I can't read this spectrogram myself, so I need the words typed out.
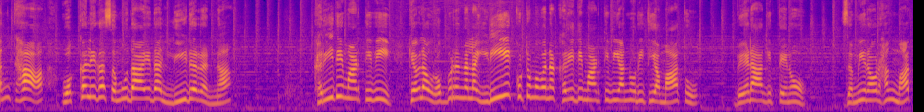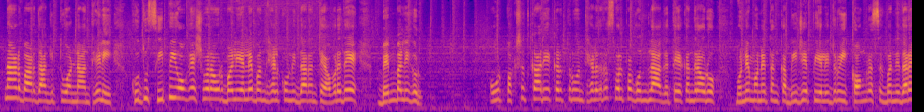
ಅಂಥ ಒಕ್ಕಲಿಗ ಸಮುದಾಯದ ಲೀಡರನ್ನು ಖರೀದಿ ಮಾಡ್ತೀವಿ, ಕೇವಲ ಅವರೊಬ್ಬರನ್ನೆಲ್ಲ, ಇಡೀ ಕುಟುಂಬವನ್ನು ಖರೀದಿ ಮಾಡ್ತೀವಿ ಅನ್ನೋ ರೀತಿಯ ಮಾತು ಬೇಡ ಆಗಿತ್ತೇನೋ? ಜಮೀರ್ ಅವ್ರು ಹಂಗೆ ಮಾತನಾಡಬಾರ್ದಾಗಿತ್ತು ಅಣ್ಣ ಅಂತ ಹೇಳಿ ಖುದ್ದು ಸಿ ಪಿ ಯೋಗೇಶ್ವರ್ ಅವ್ರ ಬಳಿಯಲ್ಲೇ ಬಂದು ಹೇಳ್ಕೊಂಡಿದ್ದಾರಂತೆ. ಅವರದೇ ಬೆಂಬಲಿಗರು. ಅವ್ರ ಪಕ್ಷದ ಕಾರ್ಯಕರ್ತರು ಅಂತ ಹೇಳಿದ್ರೆ ಸ್ವಲ್ಪ ಗೊಂದಲ ಆಗುತ್ತೆ. ಯಾಕಂದರೆ ಅವರು ಮೊನ್ನೆ ಮೊನ್ನೆ ತನಕ ಬಿ ಜೆ ಪಿಯಲ್ಲಿದ್ದರು ಈ ಕಾಂಗ್ರೆಸ್ಗೆ ಬಂದಿದ್ದಾರೆ.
